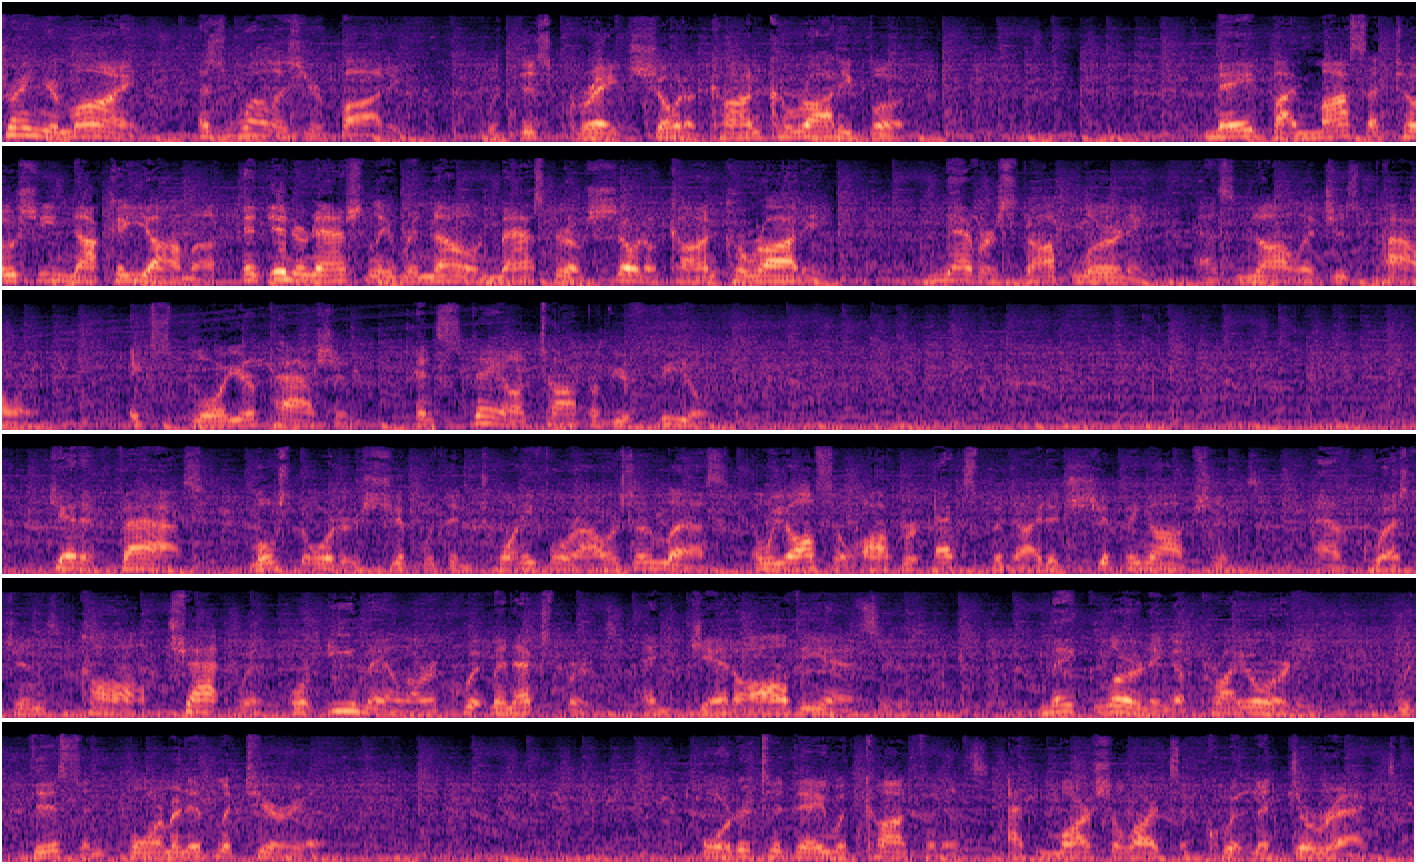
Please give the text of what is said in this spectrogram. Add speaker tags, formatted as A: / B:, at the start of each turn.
A: Train your mind as well as your body with this great Shotokan karate book. Made by Masatoshi Nakayama, an internationally renowned master of Shotokan karate. Never stop learning, as knowledge is power. Explore your passion and stay on top of your field. Get it fast. Most orders ship within 24 hours or less, and we also offer expedited shipping options. Have questions? Call, chat with, or email our equipment experts and get all the answers. Make learning a priority with this informative material. Order today with confidence at Martial Arts Equipment Direct.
